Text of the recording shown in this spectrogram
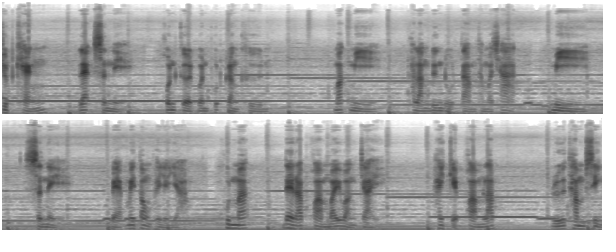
จุดแข็งและเสน่ห์ คนเกิดวันพุธกลางคืน มักมีพลังดึงดูดตามธรรมชาติ มีเสน่ห์แบบไม่ต้องพยายาม คุณมักได้รับความไว้วางใจ ให้เก็บความลับ หรือทำสิ่ง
